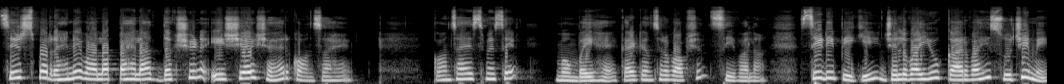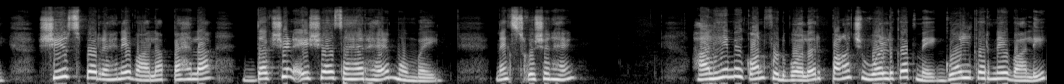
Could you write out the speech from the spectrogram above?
शीर्ष पर रहने वाला पहला दक्षिण एशियाई शहर कौन सा है? कौन सा है इसमें से? मुंबई है। Correct answer of option C वाला। सीडीपी की जलवायु कार्यवाही सूची में शीर्ष पर रहने वाला पहला दक्षिण एशिया शहर है मुंबई। नेक्स्ट क्वेश्चन है। हाल ही में कौन फुटबॉलर पाँच वर्ल्ड कप में गोल करने वाले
